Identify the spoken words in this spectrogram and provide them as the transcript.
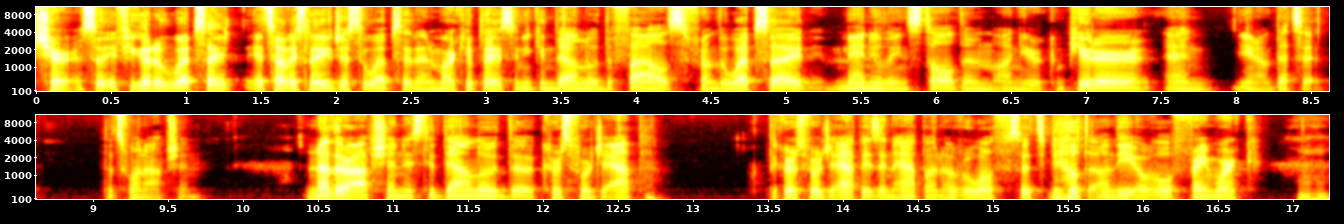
Sure. So if you go to the website, it's obviously just a website and a marketplace, and you can download the files from the website, manually install them on your computer, and you know that's it. That's one option. Another option is to download the CurseForge app. The CurseForge app is an app on Overwolf, so it's built on the Overwolf framework. Mm-hmm.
